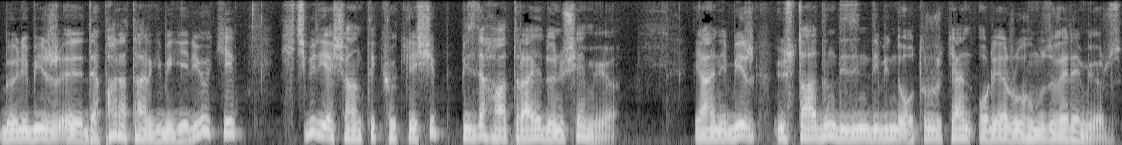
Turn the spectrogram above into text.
böyle bir e, depar atar gibi geliyor ki hiçbir yaşantı kökleşip bizde hatıraya dönüşemiyor. Yani bir üstadın dizin dibinde otururken oraya ruhumuzu veremiyoruz.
